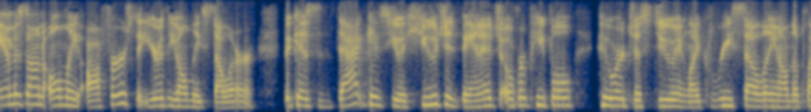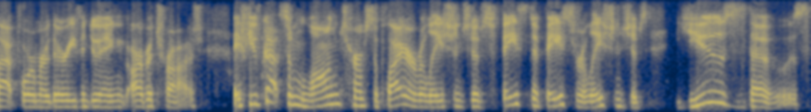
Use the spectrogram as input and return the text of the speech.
Amazon only offers that you're the only seller because that gives you a huge advantage over people who are just doing like reselling on the platform or they're even doing arbitrage. If you've got some long term supplier relationships, face to face relationships, use those.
